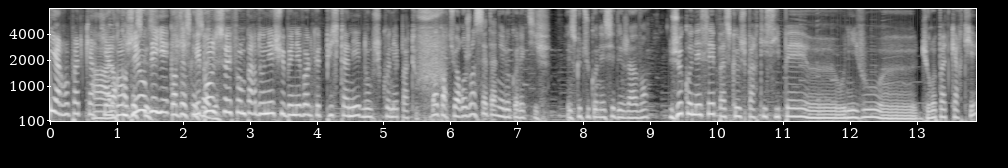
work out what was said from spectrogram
il y a un repas de quartier Ah, alors avant. quand J'ai est-ce que- oublié. Quand est-ce que Mais bon, il faut me pardonner, je suis bénévole que depuis cette année, donc je connais pas tout. D'accord, tu as rejoint cette année le collectif. Est-ce que tu connaissais déjà avant? Je connaissais parce que je participais euh, au niveau euh, du repas de quartier.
